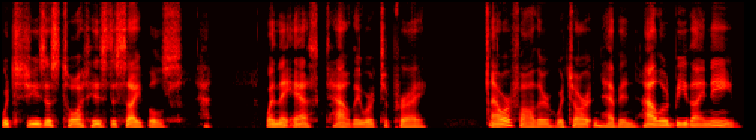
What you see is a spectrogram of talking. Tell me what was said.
which Jesus taught his disciples when they asked how they were to pray. Our Father, which art in heaven, hallowed be thy name.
